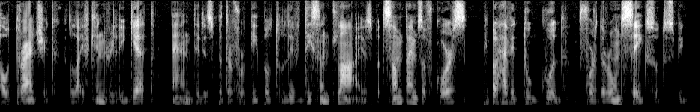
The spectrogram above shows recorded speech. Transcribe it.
how tragic life can really get, and it is better for people to live decent lives, but sometimes, of course, people have it too good for their own sake, so to speak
